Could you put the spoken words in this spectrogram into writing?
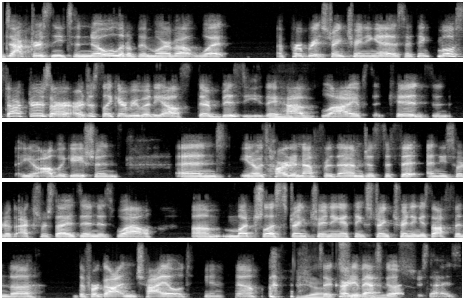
doctors need to know a little bit more about what appropriate strength training is. I think most doctors are are just like everybody else. They're busy. They mm-hmm. have lives and kids and you know obligations. And you know, it's hard enough for them just to fit any sort of exercise in as well. Um, much less strength training. I think strength training is often the the forgotten child, you know. Yeah. it's a cardiovascular exercise.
